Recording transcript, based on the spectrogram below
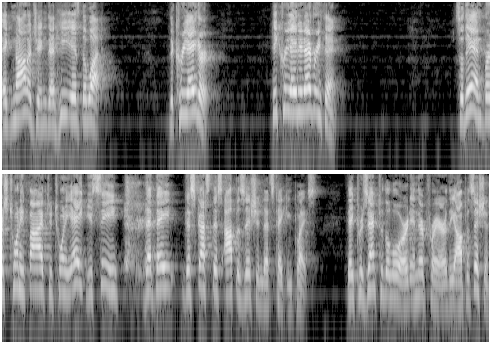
acknowledging that He is the what? The Creator. He created everything. So then, verse 25 to 28, you see that they discuss this opposition that's taking place. They present to the Lord in their prayer the opposition.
